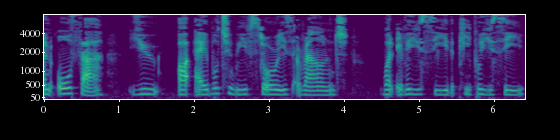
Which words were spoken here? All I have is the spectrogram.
an author, you are able to weave stories around whatever you see, the people you see.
